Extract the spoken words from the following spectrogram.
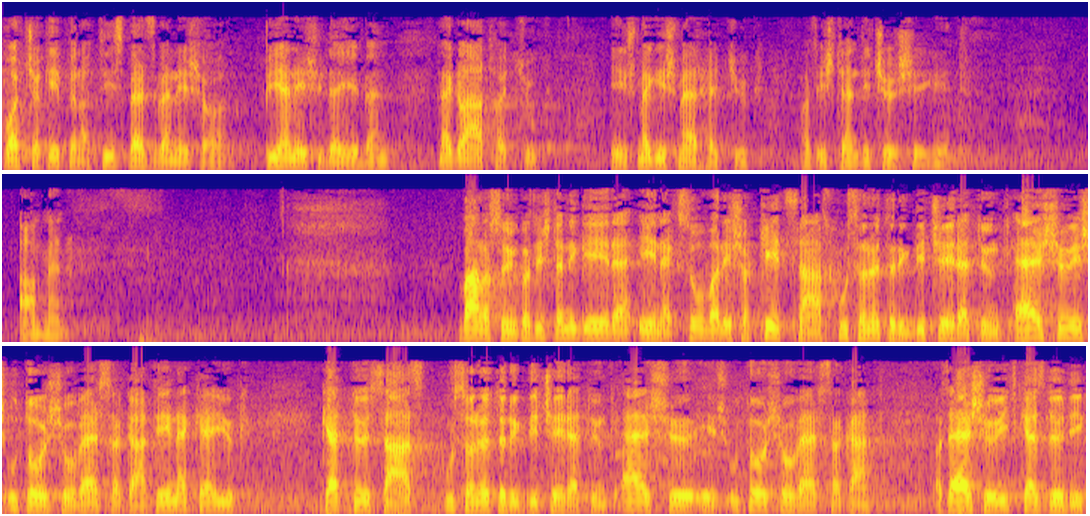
vagy csak éppen a 10 percben és a pihenés idejében megláthatjuk és megismerhetjük az Isten dicsőségét. Amen. Válaszoljunk az Isten igére ének szóval, és a 225. dicséretünk első és utolsó verszakát énekeljük. 225. dicséretünk első és utolsó verszakát. Az első így kezdődik,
